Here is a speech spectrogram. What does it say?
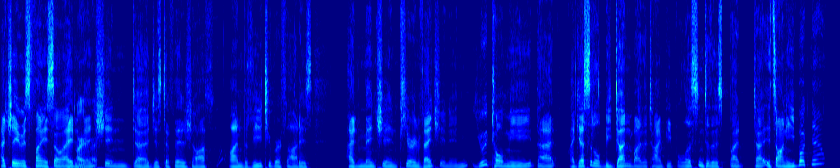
Actually, it was funny. So I had mentioned, uh, just to finish off on the VTuber thought, is I'd mentioned Pure Invention, and you had told me that I guess it'll be done by the time people listen to this, but uh, it's on ebook now?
